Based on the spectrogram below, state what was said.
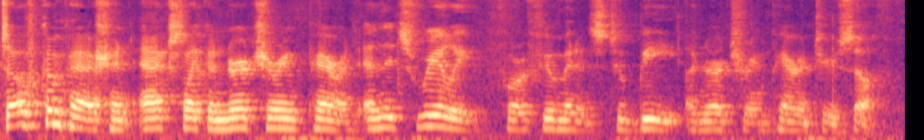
Self compassion acts like a nurturing parent, and it's really for a few minutes to be a nurturing parent to yourself.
